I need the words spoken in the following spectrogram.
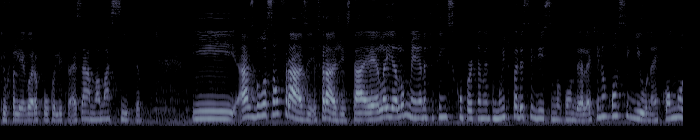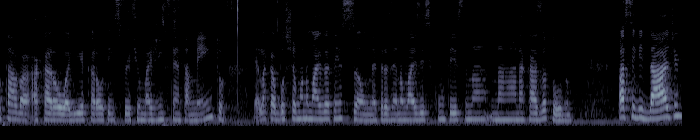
que eu falei agora há pouco ali atrás, ah, mamacita. E as duas são frágeis, tá? Ela e a Lumena, que tem esse comportamento muito parecidíssimo com o dela. É que não conseguiu, né? Como tava a Carol ali, a Carol tem esse perfil mais de enfrentamento, ela acabou chamando mais atenção, né? Trazendo mais esse contexto na, na, na casa toda. Passividade,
